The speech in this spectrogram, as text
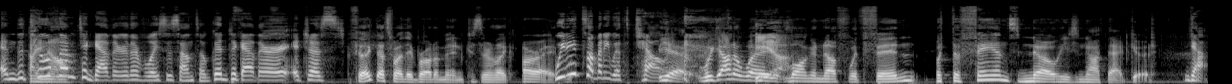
and the two of them together, their voices sound so good together. It just, I feel like that's why they brought him in because they're like, all right, we need somebody with talent. yeah, we got away Yeah. long enough with Finn, but the fans know he's not that good. yeah.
